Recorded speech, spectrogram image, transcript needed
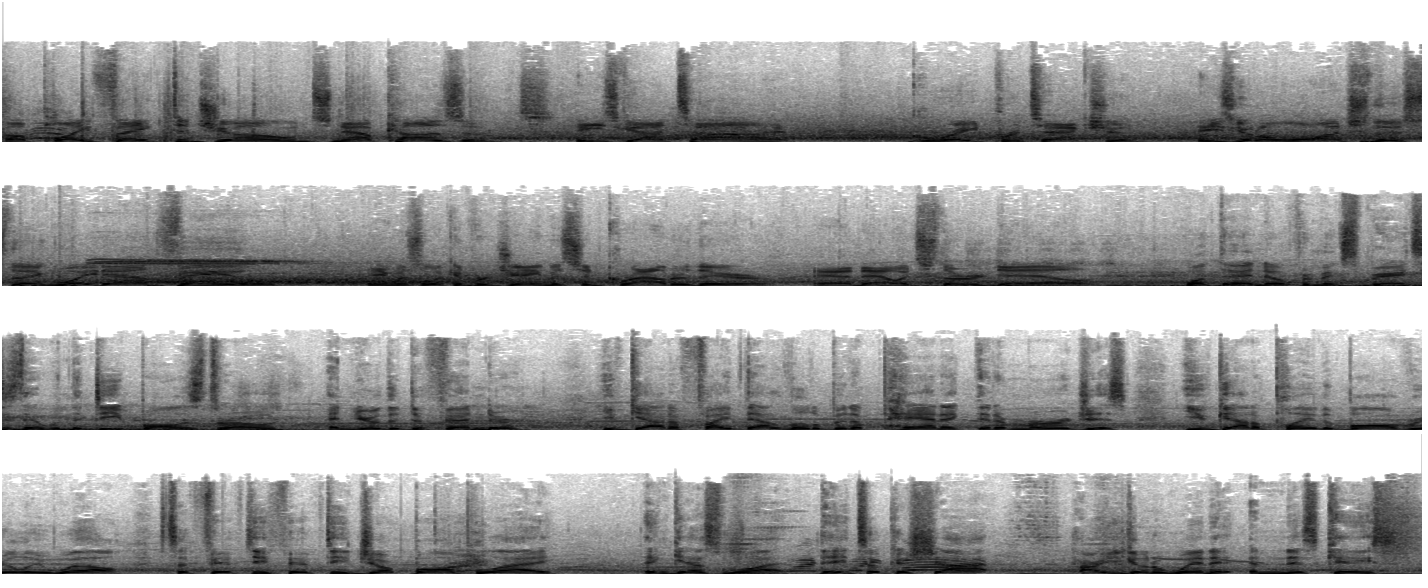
A play fake to Jones. Now Cousins. He's got time. Great protection. He's going to launch this thing way downfield. He was looking for Jamison Crowder there. And now it's third down. One thing I know from experience is that when the deep ball is thrown and you're the defender, You've got to fight that little bit of panic that emerges. You've got to play the ball really well. It's a 50-50 jump ball play. And guess what? They took a shot. How are you going to win it? And in this case,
